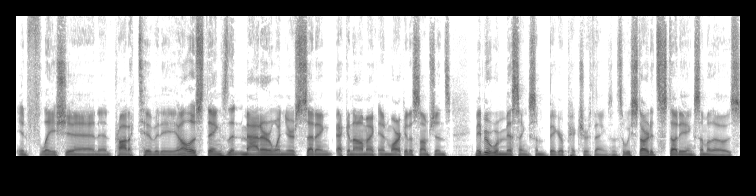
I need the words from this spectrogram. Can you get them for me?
inflation and productivity and all those things that matter when you're setting economic and market assumptions, maybe we're missing some bigger picture things. And so we started studying some of those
